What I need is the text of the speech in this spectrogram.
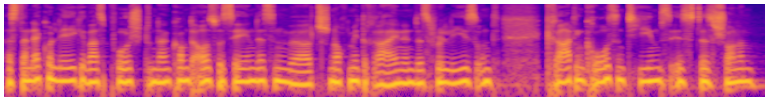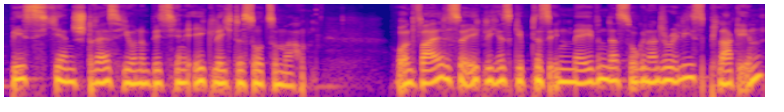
dass dann der Kollege was pusht und dann kommt aus Versehen dessen Merch noch mit rein in das Release. Und gerade in großen Teams ist es schon ein bisschen stressig und ein bisschen eklig, das so zu machen. Und weil das so eklig ist, gibt es in Maven das sogenannte Release-Plugin,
